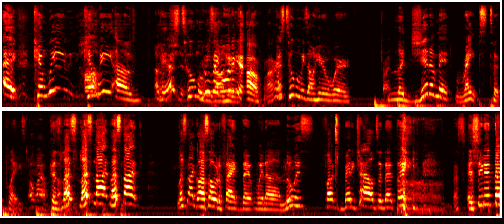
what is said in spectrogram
hey, can we? Can we? Um. Okay, there's two movies on here. again? Oh, all right. There's two movies on here where legitimate rapes took place. Oh wow. Because let's let's not let's not let's not gloss over the fact that when uh Lewis fucks Betty Childs in that thing. That's And she didn't know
